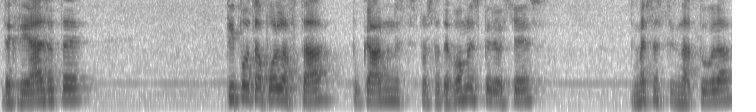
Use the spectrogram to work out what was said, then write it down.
Δεν χρειάζεται τίποτα από όλα αυτά που κάνουν στις προστατευόμενες περιοχές, μέσα στις Natura,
